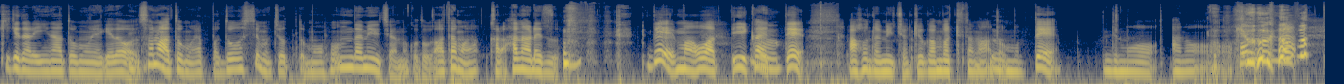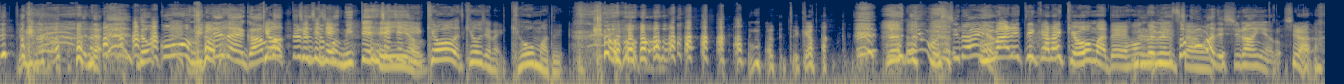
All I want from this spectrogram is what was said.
聞けたらいいなと思うんやけど、うん。その後もやっぱどうしてもちょっともう本田美優ちゃんのことが頭から離れず でまあ終わって家帰って、あ本田美優ちゃん今日頑張ってたなと思って、でもあの今日頑張ってたな どこも見てない。頑張ってるとこ見てへんやん。今日今日じゃない今日まで。生まれてから。何も知らんやろ。生まれてから今日まで本田美優そちゃん。はこまで知らんやろ。知らん。知らん。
